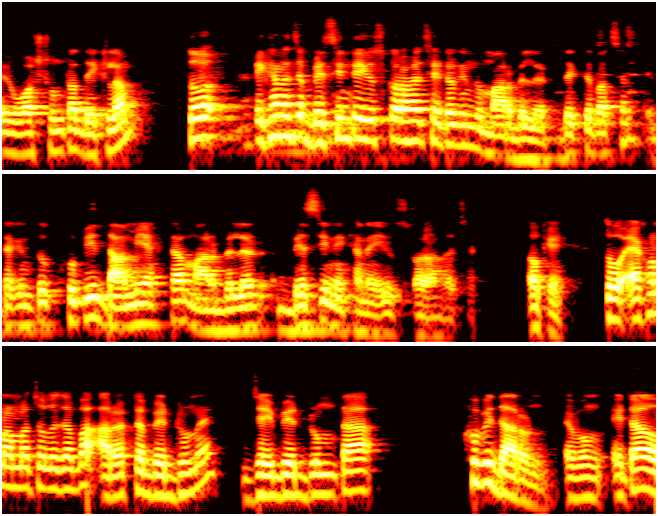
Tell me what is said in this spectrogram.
এই ওয়াশরুমটা দেখলাম। তো এখানে যে বেসিনটা ইউজ করা হয়েছে এটা কিন্তু মার্বেলের, দেখতে পাচ্ছেন? এটা কিন্তু খুবই দামি একটা মার্বেলের বেসিন এখানে ইউজ করা হয়েছে। ওকে তো এখন আমরা চলে যাব আরও একটা বেডরুমে যেই বেডরুমটা খুবই দারুণ এবং এটাও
